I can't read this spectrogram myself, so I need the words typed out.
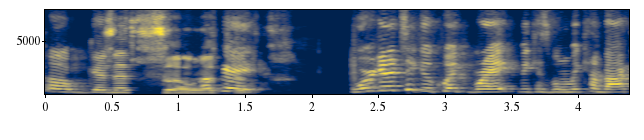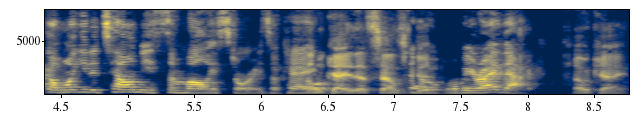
oh, goodness. So, okay. We're going to take a quick break because when we come back, I want you to tell me some Molly stories, okay? Okay, that sounds so good. We'll be right back. Okay.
